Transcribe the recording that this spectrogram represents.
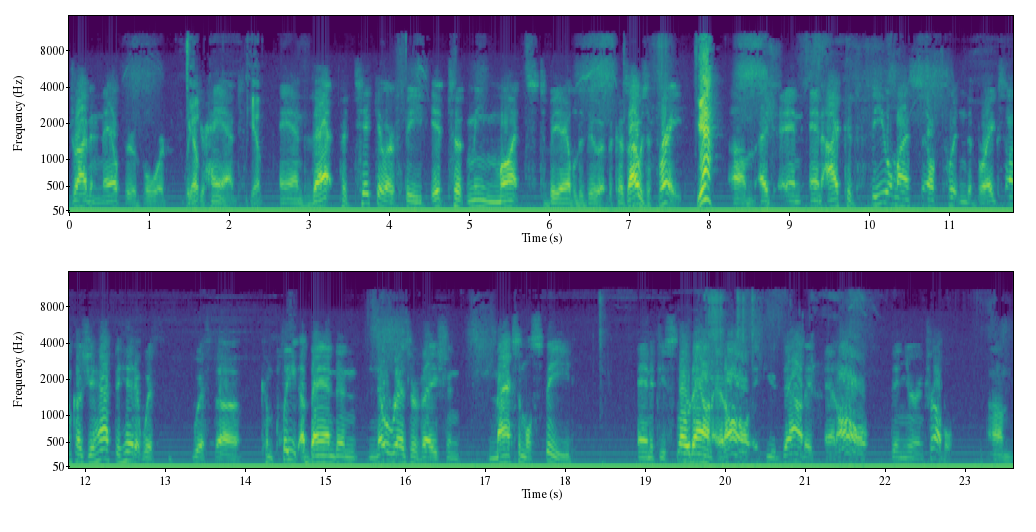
driving a nail through a board with Yep. your hand. Yep. And that particular feat, it took me months to be able to do it because I was afraid. Yeah, Um, I, and and I could feel myself putting the brakes on because you have to hit it with with uh, complete abandon, no reservation, maximal speed. And if you slow down at all, if you doubt it at all, then you're in trouble. Um,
